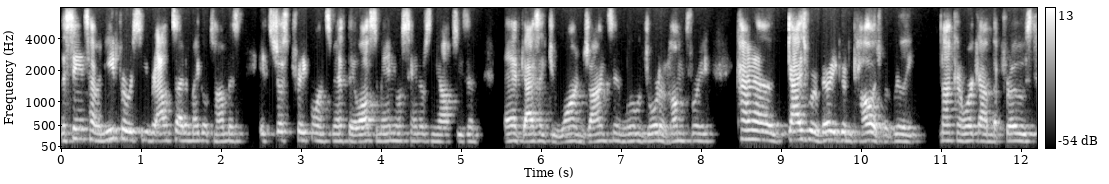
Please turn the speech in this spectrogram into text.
The Saints have a need for a receiver outside of Michael Thomas. It's just Tre'Quan Smith. They lost Emmanuel Sanders in the offseason. They have guys like Juwan Johnson, Little Jordan Humphrey, kind of guys who are very good in college, but really not going to work out in the pros.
